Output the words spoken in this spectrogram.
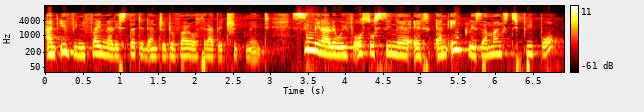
and even finally started antiretroviral therapy treatment. Similarly, we've also seen a, a, an increase amongst people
